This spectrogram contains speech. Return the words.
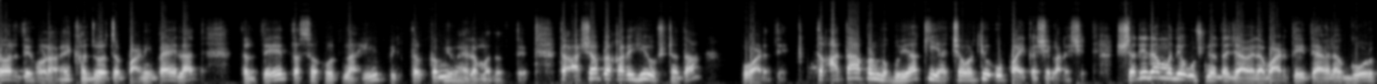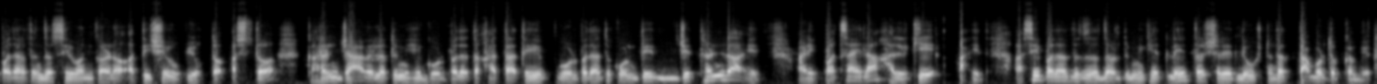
तर ते होणार आहे. खजूराचं पाणी प्यायलात तर ते तसं होत नाही. पित्त कमी व्हायला मदत होते. तर अशा प्रकारे ही उष्णता वाढते तर आता आपण बघूया की याच्यावरती उपाय कसे करायचे. शरीरामध्ये उष्णता ज्यावेळेला वाढते त्यावेळेला गोड पदार्थांचं सेवन करणं अतिशय उपयुक्त असतं. कारण ज्या वेळेला तुम्ही हे गोड पदार्थ खाता ते गोड पदार्थ कोणते? जे थंड आहेत आणि पचायला हलके आहेत. असे पदार्थ जर तुम्ही घेतले तर शरीरातली उष्णता ताबडतोब कमी होईल.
